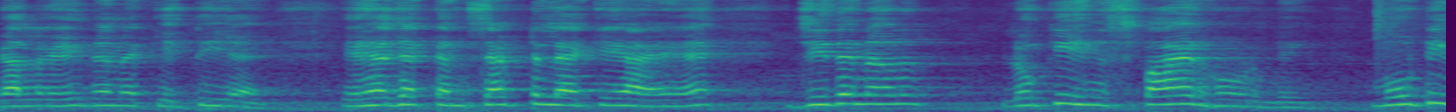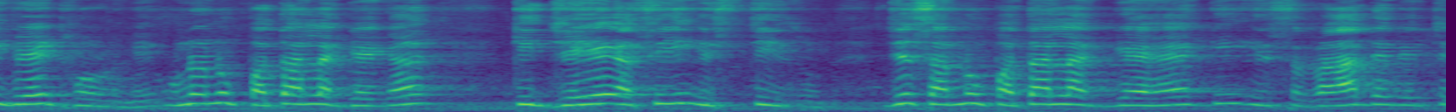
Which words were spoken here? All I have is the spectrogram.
ਗੱਲ ਇਹਨਾਂ ਨੇ ਕੀਤੀ ਹੈ, ਇਹ ਜਿਹਾ ਕਨਸੈਪਟ ਲੈ ਕੇ ਆਏ ਹੈ ਜਿਹਦੇ ਨਾਲ ਲੋਕੀ ਇਨਸਪਾਇਰ ਹੋਣਗੇ ਮੋਟੀਵੇਟ ਹੋਣਗੇ, ਉਹਨਾਂ ਨੂੰ ਪਤਾ ਲੱਗੇਗਾ ਕਿ ਜੇ ਅਸੀਂ ਇਸ ਚੀਜ਼ ਨੂੰ, ਜੇ ਸਾਨੂੰ ਪਤਾ ਲੱਗ ਗਿਆ ਹੈ ਕਿ ਇਸ ਰਾਹ ਦੇ ਵਿੱਚ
